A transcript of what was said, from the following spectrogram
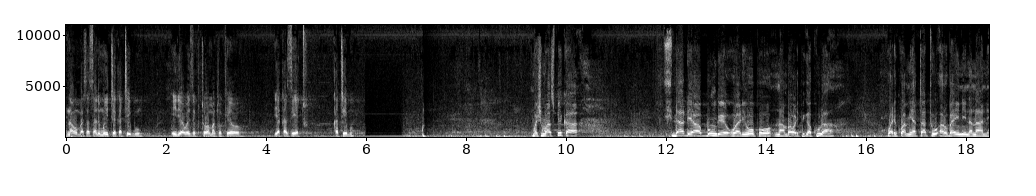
Naomba sasa nimwite katibu ili aweze kutoa matokeo ya kazi yetu. Katibu. Mheshimiwa Spika, idadi ya wabunge waliopo na ambao walipiga kura walikuwa 348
